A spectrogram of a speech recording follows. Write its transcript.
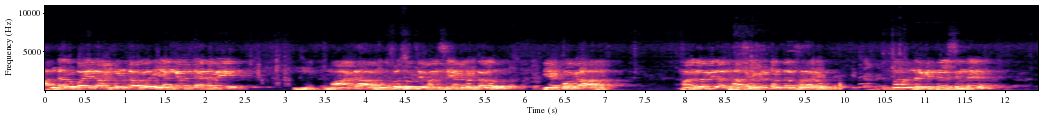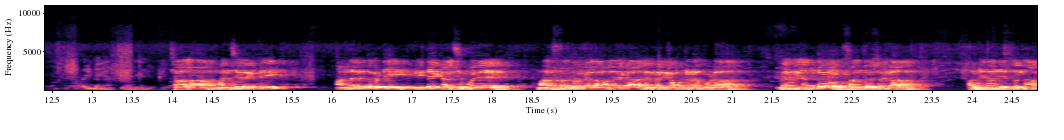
అందరూ బయట అంటుంటారు యంగ్ అండ్ డైనమిక్. మాట ముక్కుసూటి మనిషి అంటుంటారు. ఎక్కువగా పనుల మీద ధ్యాస పెడుతుంటారు సార్. మన అందరికీ తెలిసిందే. చాలా మంచి వ్యక్తి. అందరితోటి ఇట్టే కలిసిపోయే మనస్తత్వం గల మన యొక్క ఎమ్మెల్యేగా ఉండడం కూడా మేము ఎంతో సంతోషంగా అభినందిస్తున్నాం.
